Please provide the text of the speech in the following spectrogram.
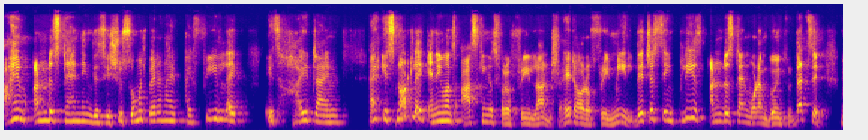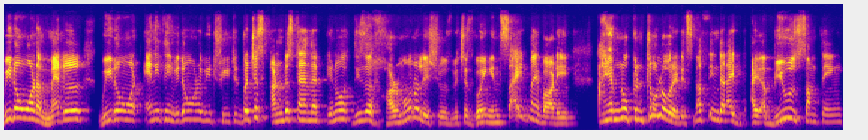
i am understanding this issue so much better and i, I feel like it's high time and it's not like anyone's asking us for a free lunch, right? Or a free meal. They're just saying, please understand what I'm going through. That's it. We don't want a medal. We don't want anything. We don't want to be treated, but just understand that, you know, these are hormonal issues, which is going inside my body. I have no control over it. It's nothing that I, I abuse something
